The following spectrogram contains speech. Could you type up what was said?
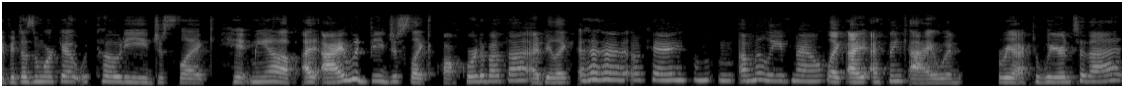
if it doesn't work out with Cody, just like hit me up. I, I would be just like awkward about that. I'd be like, uh, okay, I'm, I'm gonna leave now. Like, I, I think I would react weird to that.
